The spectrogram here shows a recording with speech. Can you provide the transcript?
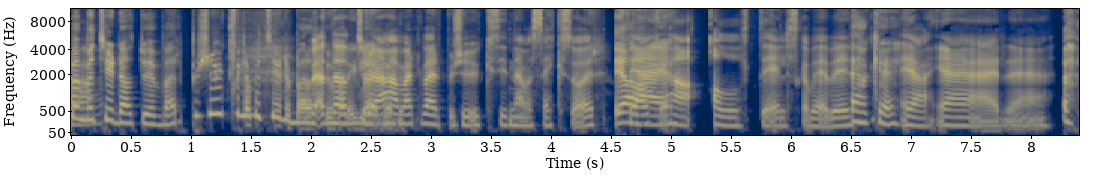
Men betyr det at du er verpesjuk, eller betyr det bare at du Da er tror jeg jeg har vært verpesjuk siden jeg var seks år. Ja, For jeg har alltid elska babyer. Ja, ok. Ja, jeg er eh,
